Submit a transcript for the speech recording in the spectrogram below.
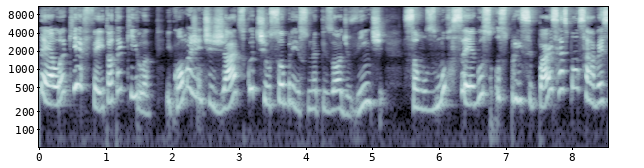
dela que é feito a tequila. E como a gente já discutiu sobre isso no episódio 20, São os morcegos os principais responsáveis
